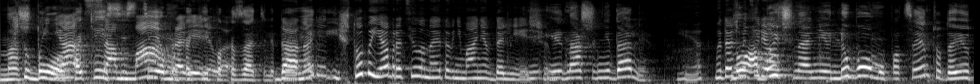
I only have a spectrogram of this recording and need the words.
на чтобы что? я какие сама системы, проверила. какие показатели да, на, и чтобы я обратила на это внимание в дальнейшем. И, и наши не дали? Нет. Мы даже Но материал... обычно они любому пациенту дают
